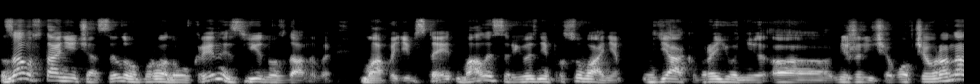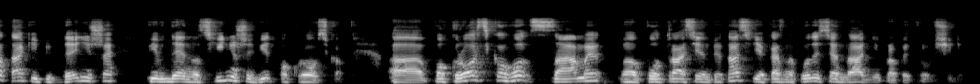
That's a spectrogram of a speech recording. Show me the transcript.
За останній час Сили оборони України, згідно з даними мапи Діпстейт, мали серйозні просування як в районі е, міжріччя Вовча Ворона, так і південніше, південно-східніше від Покровського. Е, Покровського саме е, по трасі Н-15, яка знаходиться на Дніпропетровщині.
